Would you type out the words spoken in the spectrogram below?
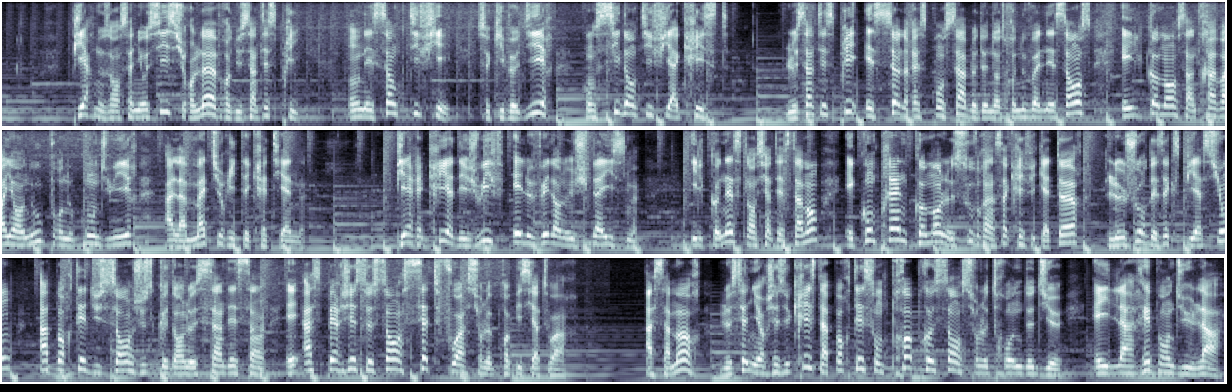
Pierre nous enseigne aussi sur l'œuvre du Saint-Esprit. On est sanctifié, ce qui veut dire qu'on s'identifie à Christ. Le Saint-Esprit est seul responsable de notre nouvelle naissance et il commence un travail en nous pour nous conduire à la maturité chrétienne. Pierre écrit à des juifs élevés dans le judaïsme. Ils connaissent l'Ancien Testament et comprennent comment le souverain sacrificateur, le jour des expiations, apportait du sang jusque dans le Saint des Saints et aspergeait ce sang sept fois sur le propitiatoire. À sa mort, le Seigneur Jésus-Christ a porté son propre sang sur le trône de Dieu et il l'a répandu là.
